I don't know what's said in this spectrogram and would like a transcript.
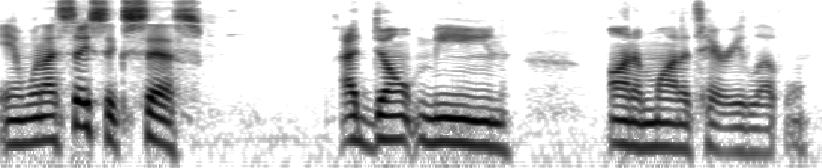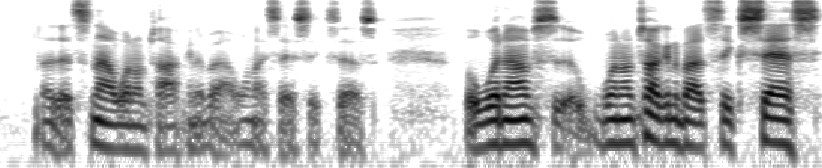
And when I say success, I don't mean on a monetary level. That's not what I'm talking about when I say success. But what I'm when I'm talking about success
